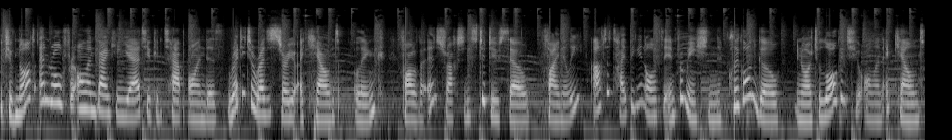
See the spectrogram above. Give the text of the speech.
If you've not enrolled for online banking yet, you can tap on this ready to register your account link follow the instructions to do so. Finally, after typing in all of the information, click on Go in order to log into your online account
